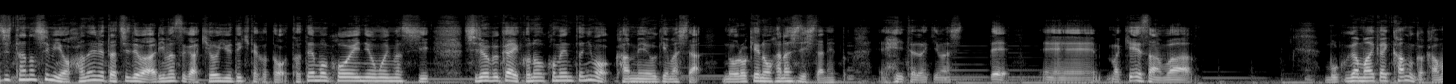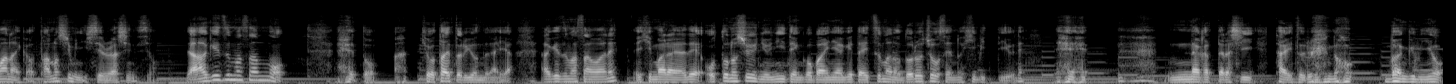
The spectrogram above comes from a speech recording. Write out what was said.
じ楽しみを離れた地ではありますが共有できたこと、とても光栄に思いますし、資料深いこのコメントにも感銘を受けました。のろけのお話でしたね、と、えーいただきまして、えー、まあ、K さんは、僕が毎回噛むか噛まないかを楽しみにしてるらしいんですよ。で、あげずまさんも、えっと、今日タイトル読んでないや。あげずまさんはね、ヒマラヤで夫の収入2.5倍に上げたい妻の泥挑戦の日々っていうね、え ーなかったらしいタイトルの番組を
